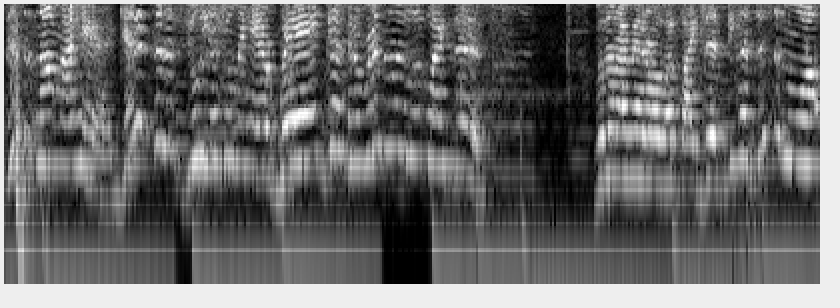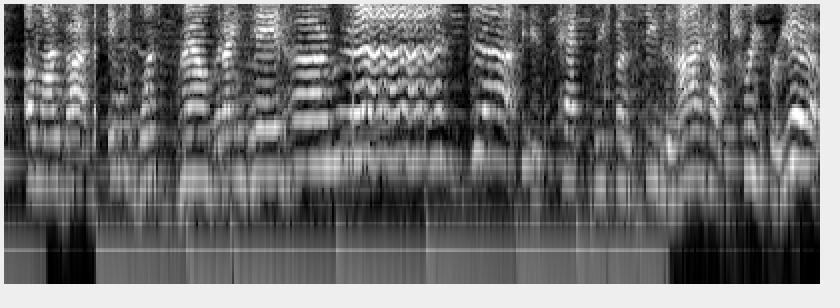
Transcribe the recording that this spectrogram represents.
This is not my hair. Get into this Julia Human hair wig. It originally looked like this. But then I made her look like this because this is more of my vibe. It was once brown, but I made her tax refund season. I have a treat for you.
